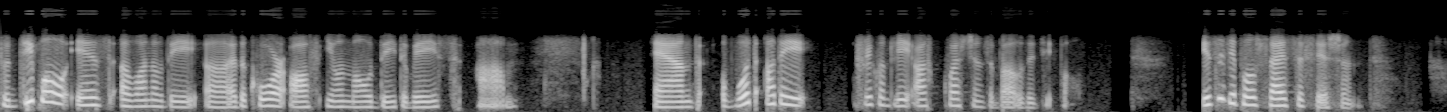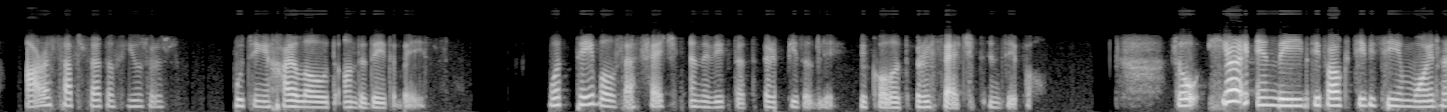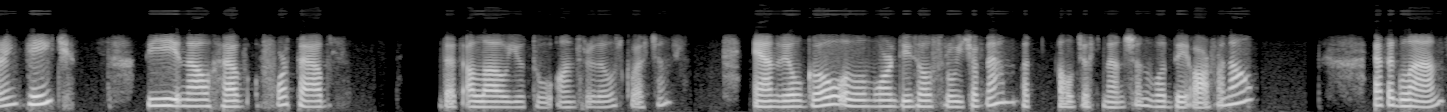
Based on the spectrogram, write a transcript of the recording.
So Depot is uh, one of the uh, the core of Eon mode database. Um, and what are the frequently asked questions about the depot? Is the depot size sufficient? Are a subset of users putting a high load on the database? What tables are fetched and evicted repeatedly? We call it refetched in depot. So here in the depot activity monitoring page, we now have four tabs that allow you to answer those questions. And we'll go a little more in detail through each of them, but I'll just mention what they are for now. At a glance,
